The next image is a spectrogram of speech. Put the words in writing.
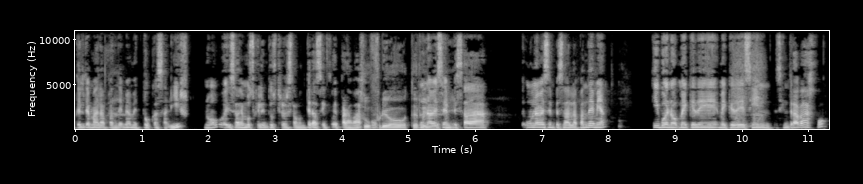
el tema de la pandemia me toca salir, ¿no? Y sabemos que la industria restaurantera se fue para abajo. Sufrió terrible. Una vez empezada, una vez empezada la pandemia. Y bueno, me quedé, me quedé sin, sin trabajo.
